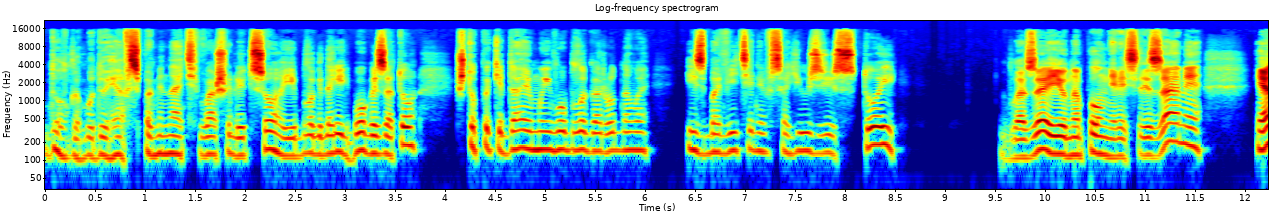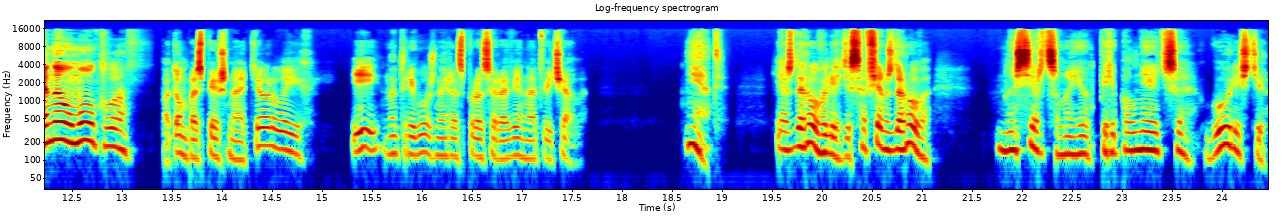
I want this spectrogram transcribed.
Долго буду я вспоминать ваше лицо и благодарить Бога за то, что покидаю моего благородного избавителя в союзе с той... Глаза ее наполнились слезами, И она умолкла, потом поспешно оттерла их и на тревожные расспросы Равена отвечала. — Нет, я здорова, леди, совсем здорова, но сердце мое переполняется горестью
